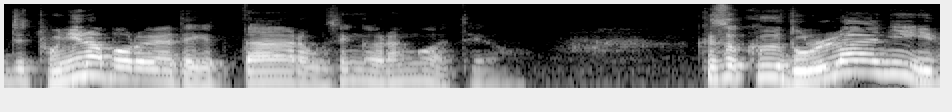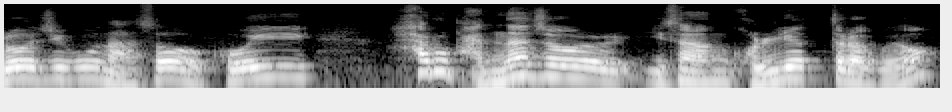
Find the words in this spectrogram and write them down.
이제 돈이나 벌어야 되겠다라고 생각을 한 것 같아요. 그래서 그 논란이 이루어지고 나서 거의 하루 반나절 이상 걸렸더라고요.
